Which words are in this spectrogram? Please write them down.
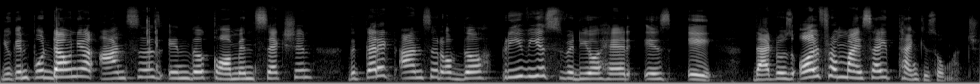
You can put down your answers in the comment section. The correct answer of the previous video here is A. That was all from my side. Thank you so much.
